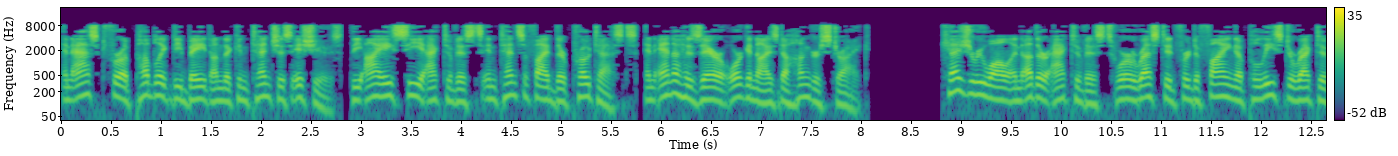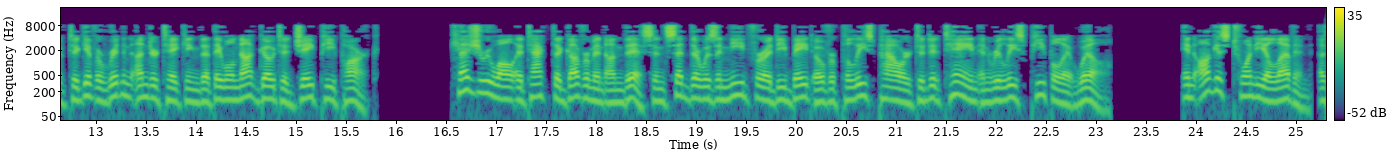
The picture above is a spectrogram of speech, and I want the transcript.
and asked for a public debate on the contentious issues. The IAC activists intensified their protests, and Anna Hazare organized a hunger strike. Kejriwal and other activists were arrested for defying a police directive to give a written undertaking that they will not go to JP Park. Kejriwal attacked the government on this and said there was a need for a debate over police power to detain and release people at will. In August 2011, a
